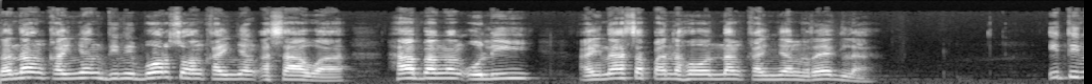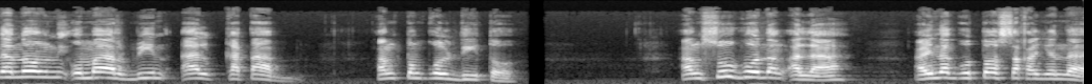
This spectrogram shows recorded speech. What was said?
na nang kanyang diniborso ang kanyang asawa habang ang uli ay nasa panahon ng kanyang regla. Itinanong ni Umar bin Al-Khattab ang tungkol dito. Ang sugo ng ala ay nagutos sa kanya na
